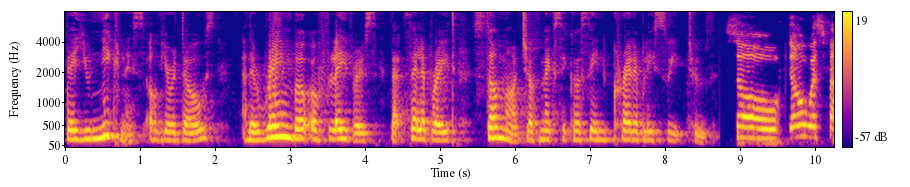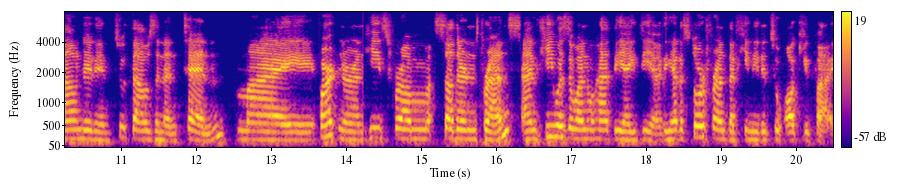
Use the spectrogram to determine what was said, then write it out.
the uniqueness of your doughs and the rainbow of flavors that celebrate so much of Mexico's incredibly sweet tooth. So Dough was founded in 2010. My partner, and he's from southern France, and he was the one who had the idea. He had a storefront that he needed to occupy,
